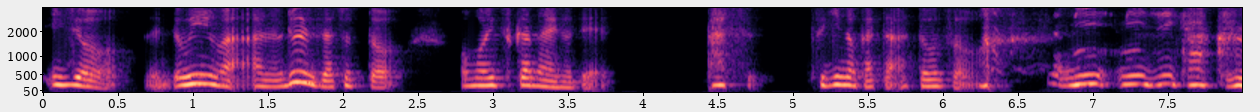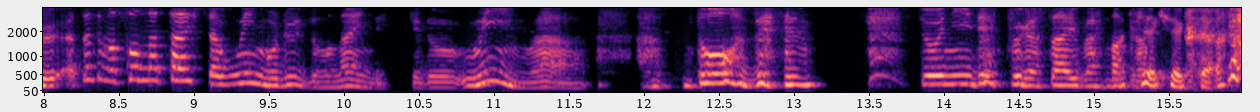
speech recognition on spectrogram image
以上、ウィンは、あの、ルーズはちょっと思いつかないので、パス。次の方、どうぞ。み短く、私もそんな大したウィンもルーズもないんですけど、ウィンは 当然、ジョニー・デップが裁判にあ、勝って来た来た来た。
